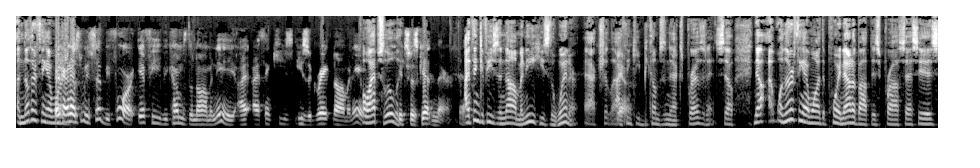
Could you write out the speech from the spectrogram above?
Another thing I want, and, and as we said before, if he becomes the nominee, I, I, think he's he's a great nominee. Oh, absolutely. It's just getting there. Yeah. I think if he's the nominee, he's the winner. Actually, yeah. I think he becomes the next president. So now, uh, another thing I wanted to point out about this process is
